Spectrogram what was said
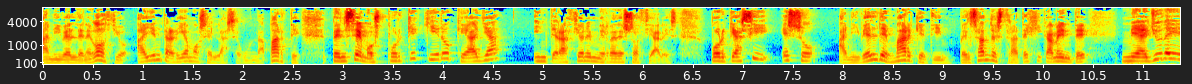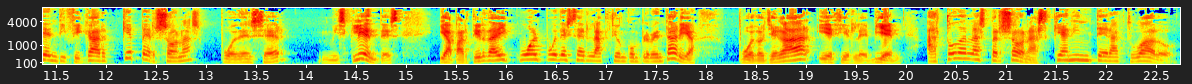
a nivel de negocio. Ahí entraríamos en la segunda parte. Pensemos, ¿por qué quiero que haya interacción en mis redes sociales? Porque así eso, a nivel de marketing, pensando estratégicamente, me ayuda a identificar qué personas pueden ser mis clientes. Y a partir de ahí, ¿cuál puede ser la acción complementaria? Puedo llegar y decirle, bien, a todas las personas que han interactuado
